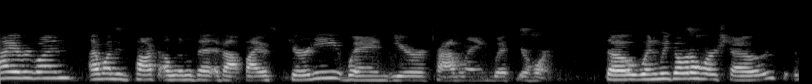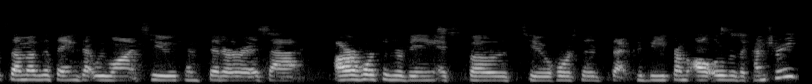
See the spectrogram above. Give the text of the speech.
Hi everyone. I wanted to talk a little bit about biosecurity when you're traveling with your horse. So when we go to horse shows, some of the things that we want to consider is that our horses are being exposed to horses that could be from all over the country.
